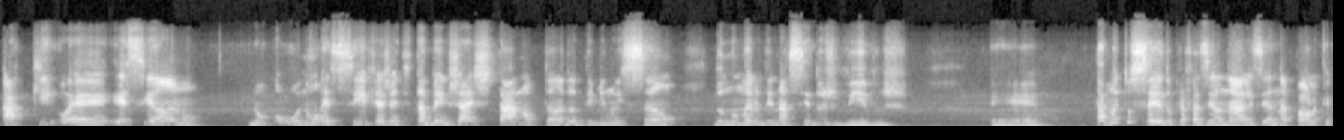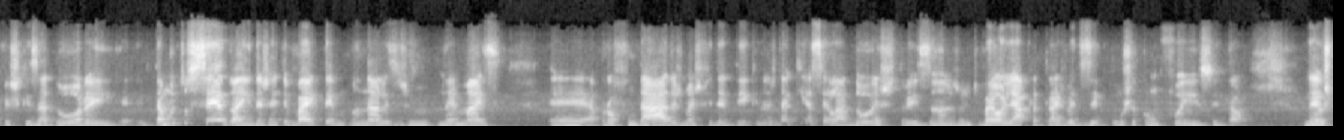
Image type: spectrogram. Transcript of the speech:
Aqui, é, esse ano, no, no Recife, a gente também já está notando a diminuição do número de nascidos vivos. É, Está muito cedo para fazer análise, Ana Paula, que é pesquisadora, e está muito cedo ainda. A gente vai ter análises né, mais é, aprofundadas, mais fidedignas. Daqui a, sei lá, dois, três anos, a gente vai olhar para trás vai dizer, puxa, como foi isso e tal. Né, os,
